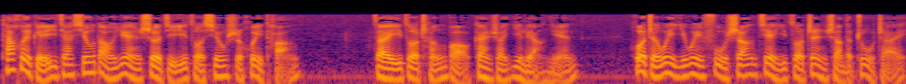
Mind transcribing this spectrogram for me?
他会给一家修道院设计一座修士会堂，在一座城堡干上一两年，或者为一位富商建一座镇上的住宅。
